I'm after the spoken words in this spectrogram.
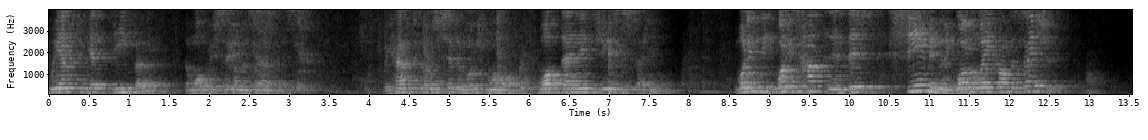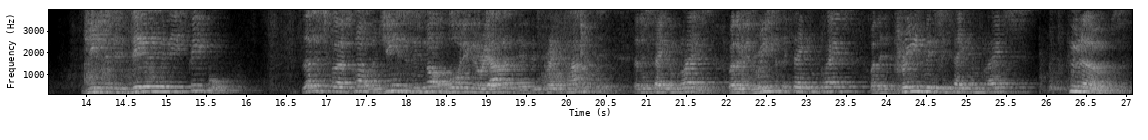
we have to get deeper than what we see on the surface. We have to consider much more. What then is Jesus saying? What is, he, what is happening in this seemingly one way conversation? Jesus is dealing with these people. Let us first note that Jesus is not avoiding the reality of this great calamity that has taken place. Whether it had recently taken place, whether it had previously taken place, who knows?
